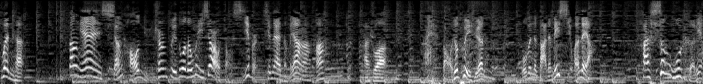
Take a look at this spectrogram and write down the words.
问他。当年想考女生最多的卫校找媳妇儿，现在怎么样啊？啊？他说：“哎，早就退学了。”我问他咋的，没喜欢的呀？他生无可恋，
